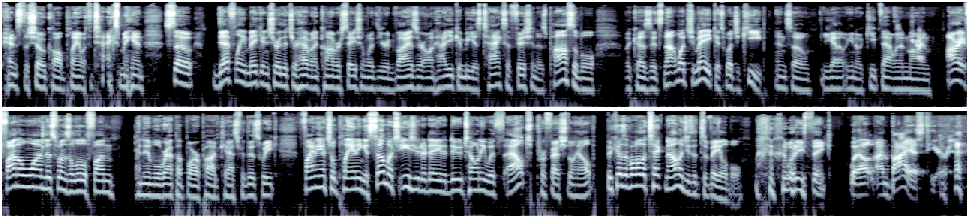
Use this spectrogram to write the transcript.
Hence the show called Plan with the Tax Man. So definitely making sure that you're having a conversation with your advisor on how you can be as tax efficient as possible, because it's not what you make, it's what you keep. And so you got to you know keep that one in mind. All right, final one. This one's a little fun. And then we'll wrap up our podcast for this week. Financial planning is so much easier today to do, Tony, without professional help because of all the technology that's available. what do you think? Well, I'm biased here, but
